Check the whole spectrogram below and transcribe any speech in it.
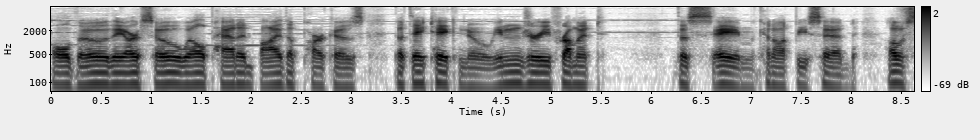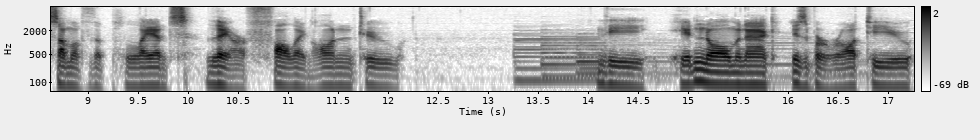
although they are so well padded by the parkas that they take no injury from it. The same cannot be said of some of the plants they are falling onto. The Hidden Almanac is brought to you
